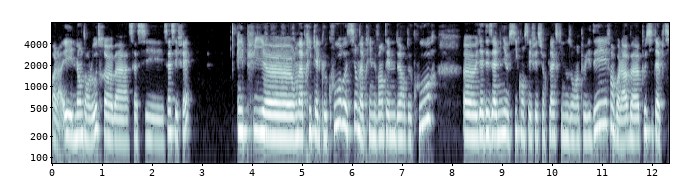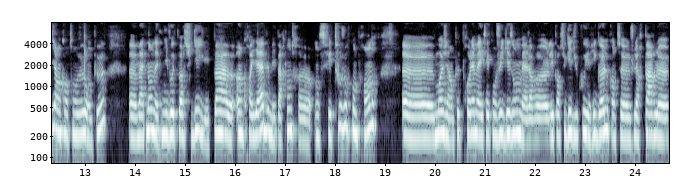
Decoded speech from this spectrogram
voilà. Et l'un dans l'autre, euh, bah, ça c'est ça c'est fait. Et puis, euh, on a pris quelques cours aussi. On a pris une vingtaine d'heures de cours. Euh, Il y a des amis aussi qu'on s'est fait sur place qui nous ont un peu aidés. Enfin voilà, bah, petit à petit, hein, quand on veut, on peut. Euh, maintenant, notre niveau de portugais, il n'est pas incroyable, mais par contre, on se fait toujours comprendre. Moi, j'ai un peu de problème avec les conjugaisons, mais alors les Portugais, du coup, ils rigolent quand je leur parle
